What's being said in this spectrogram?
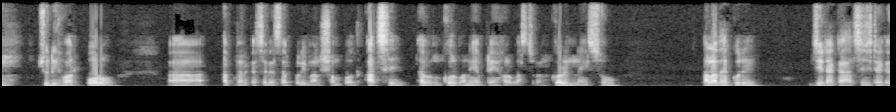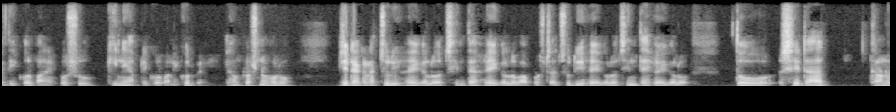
চুরি হওয়ার পরও আপনার কাছে নেশা পরিমাণ সম্পদ আছে এবং কোরবানি আপনি এখন বাস্তবায়ন করেন নাই। সো আলাদা করে যে টাকা আছে সে টাকা দিয়ে কোরবানির পশু কিনে আপনি কোরবানি করবেন। এখন প্রশ্ন হলো, যে টাকাটা চুরি হয়ে গেল, ছিনতাই হয়ে গেল বা পোস্টটা চুরি হয়ে গেল, ছিনতাই হয়ে গেল, তো সেটা কারণে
